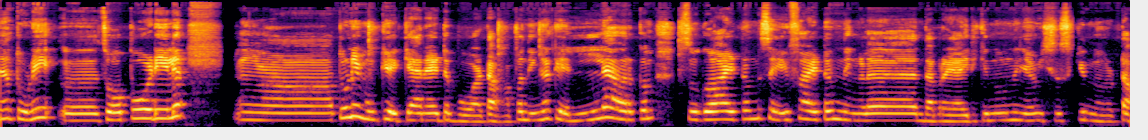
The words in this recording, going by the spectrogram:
ഞാൻ തുണി സോപ്പ് പൊടിയിൽ തുണി മുക്കി വെക്കാനായിട്ട് പോവാട്ടോ അപ്പോൾ നിങ്ങൾക്ക് എല്ലാവർക്കും സുഖമായിട്ടും സേഫായിട്ടും നിങ്ങൾ എന്താ പറയുക ഇരിക്കുന്നു എന്ന് ഞാൻ വിശ്വസിക്കുന്നു കേട്ടോ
